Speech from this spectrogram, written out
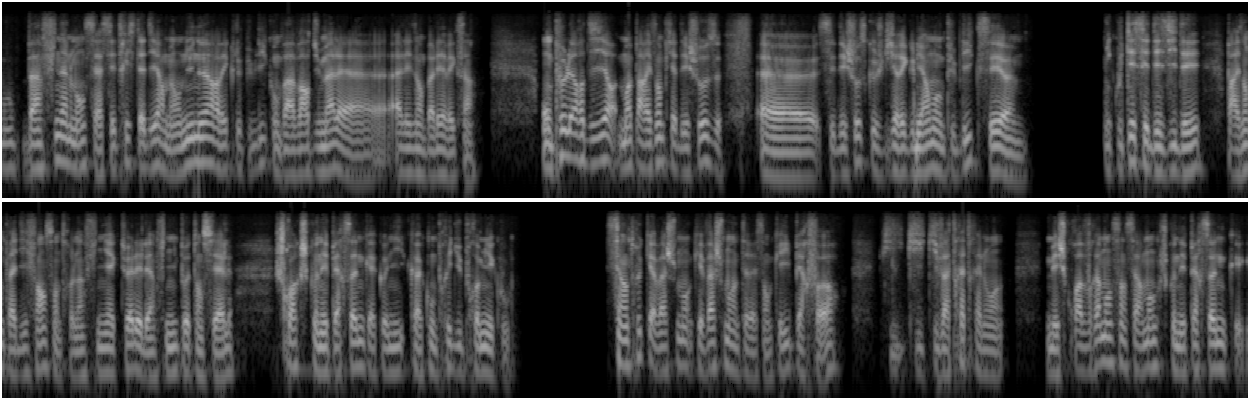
ou ben finalement, c'est assez triste à dire, mais en une heure avec le public, on va avoir du mal à, les emballer avec ça. On peut leur dire, moi par exemple, il y a des choses, euh, c'est des choses que je dis régulièrement au public, c'est euh, Écoutez, c'est des idées. Par exemple, la différence entre l'infini actuel et l'infini potentiel. Je crois que je connais personne qui a, compris du premier coup. C'est un truc qui, vachement, qui, est vachement intéressant, qui est hyper fort, qui, va très très loin. Mais je crois vraiment sincèrement que je connais personne qui,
